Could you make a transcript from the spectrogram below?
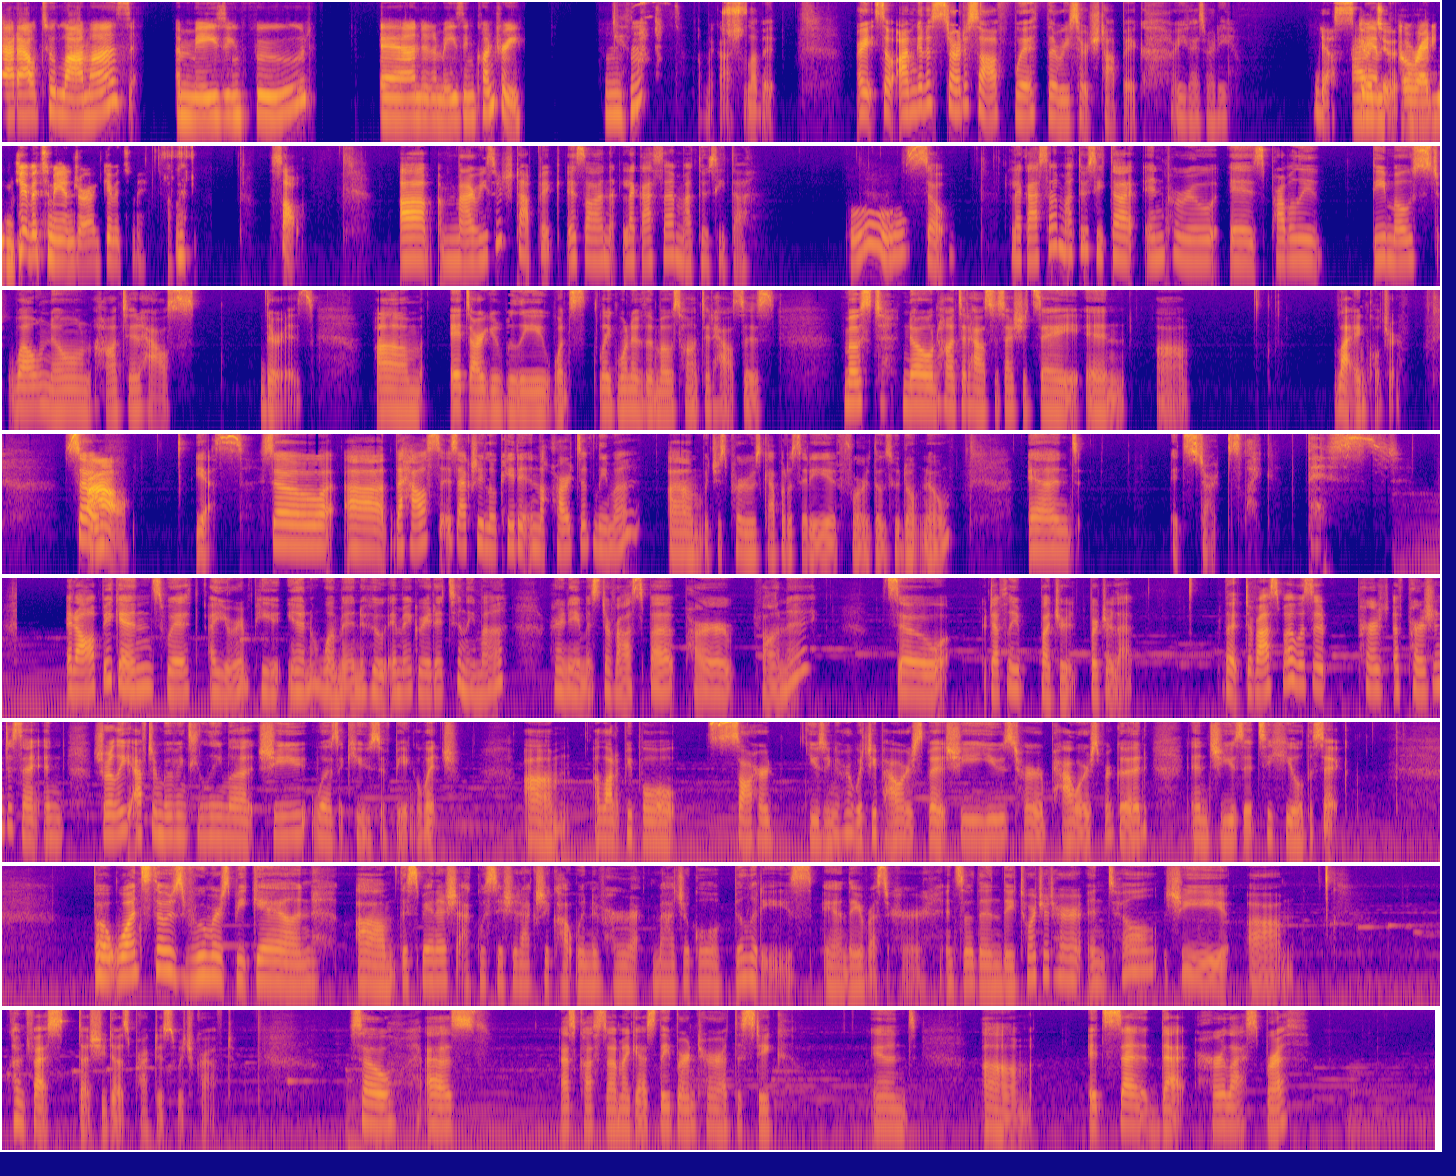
Shout out to llamas, amazing food, and an amazing country. Mhm. Oh my gosh, love it. All right, so I'm going to start us off with the research topic. Are you guys ready? Yes. I Give am it to so ready. Give it to me, Andrea. Give it to me. So, um, my research topic is on La Casa Matusita. Ooh. So, La Casa Matusita in Peru is probably the most well-known haunted house there is. Um, it's arguably once like one of the most haunted houses, most known haunted houses, I should say, in um, Latin culture. So, Wow. Yes. So uh, the house is actually located in the heart of Lima, um, which is Peru's capital city, for those who don't know. And it starts like this. It all begins with a European woman who immigrated to Lima. Her name is Dervaspa Parvane. So definitely butchered, that. But Dervaspa was a per- of Persian descent, and shortly after moving to Lima, she was accused of being a witch. Um, a lot of people saw her using her witchy powers, but she used her powers for good, and she used it to heal the sick. But once those rumors began, um, the Spanish acquisition actually caught wind of her magical abilities and they arrested her. And so then they tortured her until she um, confessed that she does practice witchcraft. So, as as custom, I guess they burned her at the stake, and um, it's said that her last breath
